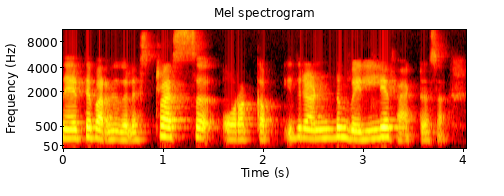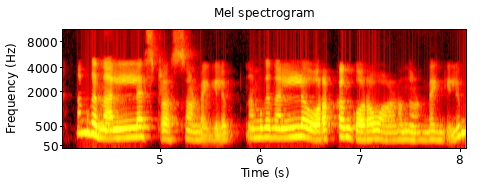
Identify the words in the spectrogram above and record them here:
നേരത്തെ പറഞ്ഞതുപോലെ സ്ട്രെസ്സ് ഉറക്കം ഇത് രണ്ടും വലിയ ഫാക്ടേഴ്സാണ് നമുക്ക് നല്ല സ്ട്രെസ് ഉണ്ടെങ്കിലും നമുക്ക് നല്ല ഉറക്കം കുറവാണെന്നുണ്ടെങ്കിലും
